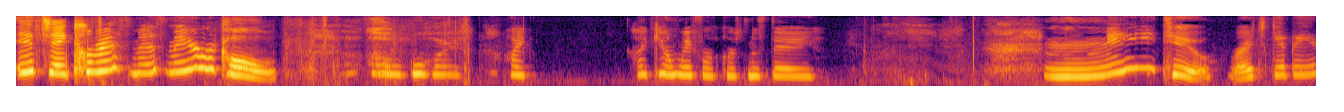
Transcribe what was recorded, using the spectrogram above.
It's a Christmas miracle. Oh boy, I, I can't wait for Christmas Day. Me too, right, Skippy?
